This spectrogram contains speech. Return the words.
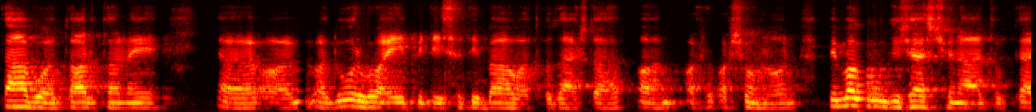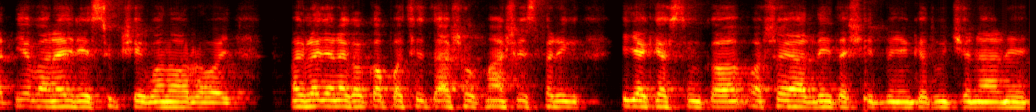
távol tartani a, a durva építészeti beavatkozást a, a, a, a somlón. Mi magunk is ezt csináltuk. Tehát nyilván egyrészt szükség van arra, hogy meg legyenek a kapacitások, másrészt pedig igyekeztünk a, a saját létesítményünket úgy csinálni,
